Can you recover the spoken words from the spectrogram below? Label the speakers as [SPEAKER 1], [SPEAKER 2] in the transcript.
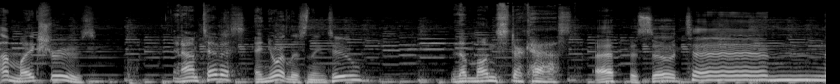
[SPEAKER 1] I'm Myke Shrews,
[SPEAKER 2] And I'm Tivis,
[SPEAKER 1] and you're listening to
[SPEAKER 2] the Munster Cast.
[SPEAKER 1] episode 10.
